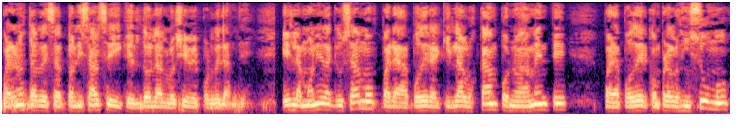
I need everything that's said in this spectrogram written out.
para no estar desactualizarse y que el dólar lo lleve por delante. Es la moneda que usamos para poder alquilar los campos nuevamente, para poder comprar los insumos,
